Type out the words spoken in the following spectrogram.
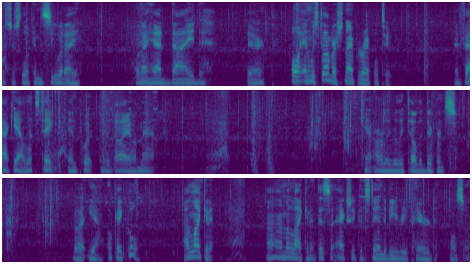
was just looking to see what I what I had died there. Oh, and we still have our sniper rifle too. In fact, yeah, let's take and put the die on that. Can't hardly really tell the difference. But yeah, okay, cool. I'm liking it. I'm liking it. This actually could stand to be repaired also.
